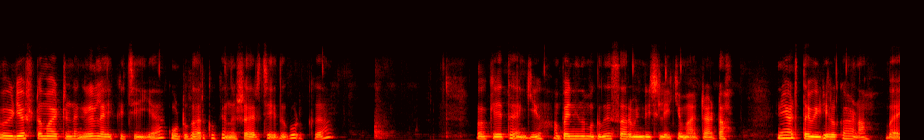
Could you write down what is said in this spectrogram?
വീഡിയോ ഇഷ്ടമായിട്ടുണ്ടെങ്കിൽ ലൈക്ക് ചെയ്യുക കൂട്ടുകാർക്കൊക്കെ ഒന്ന് ഷെയർ ചെയ്ത് കൊടുക്കുക. ഓക്കെ താങ്ക് യു അപ്പോൾ ഇനി നമുക്കിത് സർവിങ് ഡിഷിലേക്ക് മാറ്റാം കേട്ടോ ഇനി അടുത്ത വീഡിയോയിൽ കാണാം. ബൈ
